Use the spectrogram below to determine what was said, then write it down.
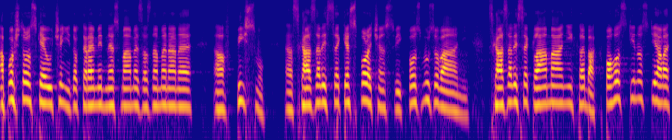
apoštolské učení, to, které my dnes máme zaznamenané v písmu. Scházeli se ke společenství, k pozbuzování, scházeli se k lámání chleba, k pohostinnosti, ale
